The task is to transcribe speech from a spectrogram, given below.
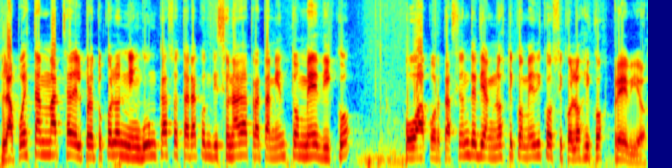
La puesta en marcha del protocolo en ningún caso estará condicionada a tratamiento médico o aportación de diagnóstico médico o psicológicos previos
